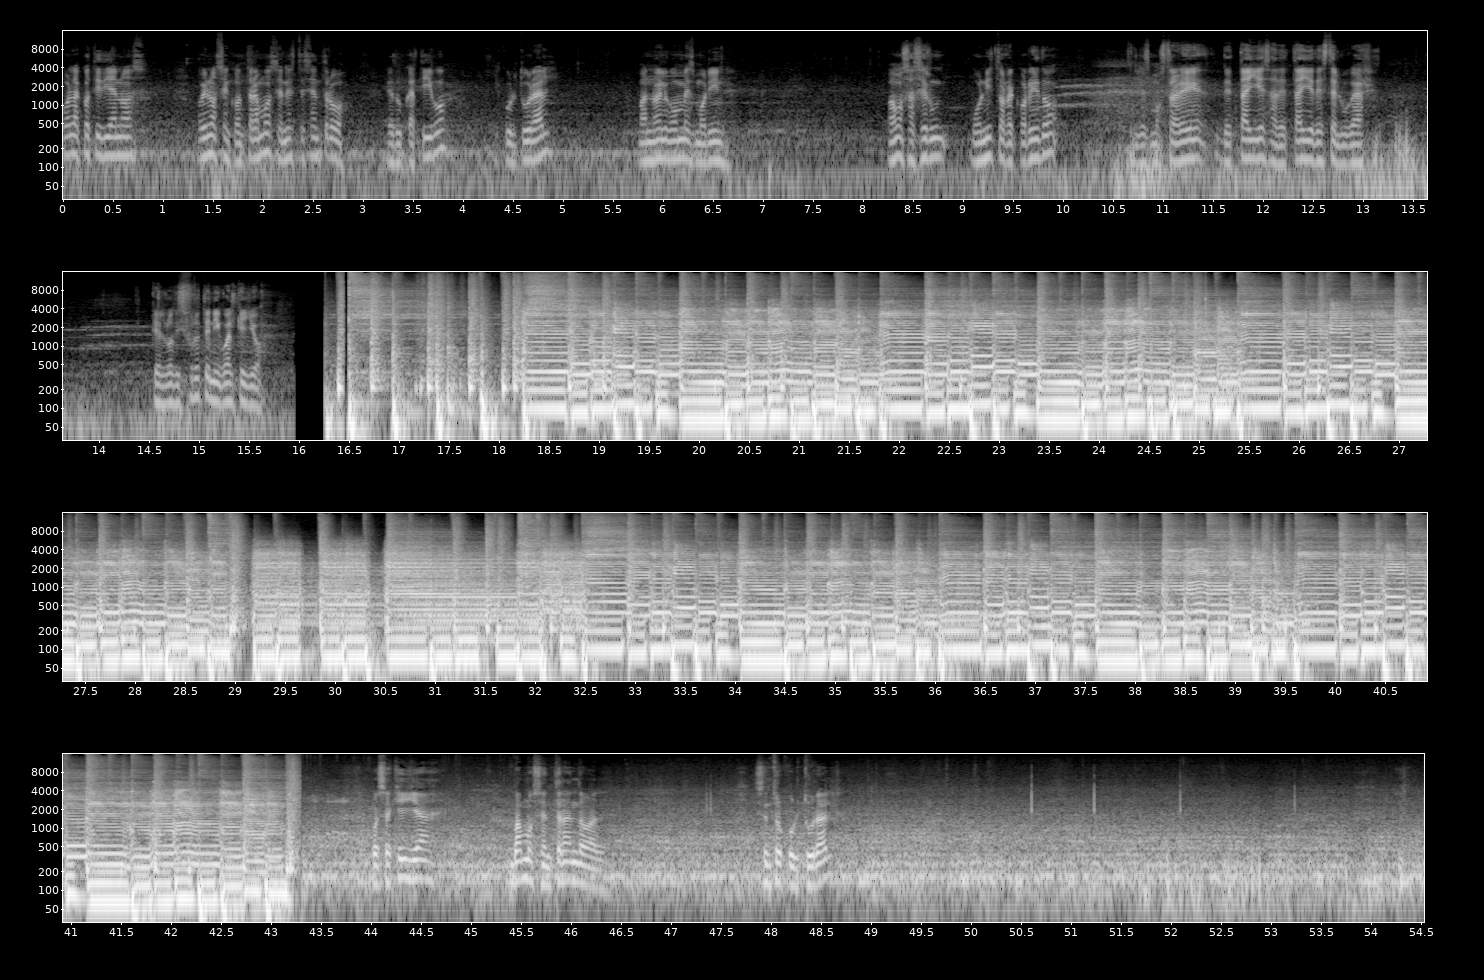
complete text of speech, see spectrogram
Hola cotidianos, hoy nos encontramos en este centro educativo y cultural Manuel Gómez Morín. Vamos a hacer un bonito recorrido y les mostraré detalles a detalle de este lugar. Que lo disfruten igual que yo. Pues aquí ya vamos entrando al centro cultural.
